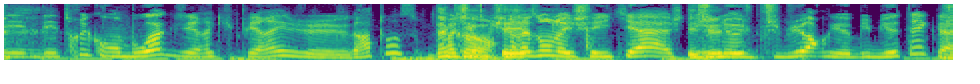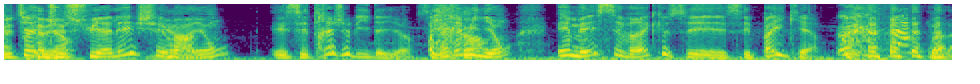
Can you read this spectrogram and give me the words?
des, des trucs en bois que j'ai récupérés je, gratos. Moi, j'ai D'accord. aucune raison d'aller chez Ikea acheter une Splurg bibliothèque. Là. Je tiens, je suis allé chez Bien. Marion et c'est très joli d'ailleurs. C'est très mignon. Et mais c'est vrai que c'est c'est pas Ikea. voilà.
